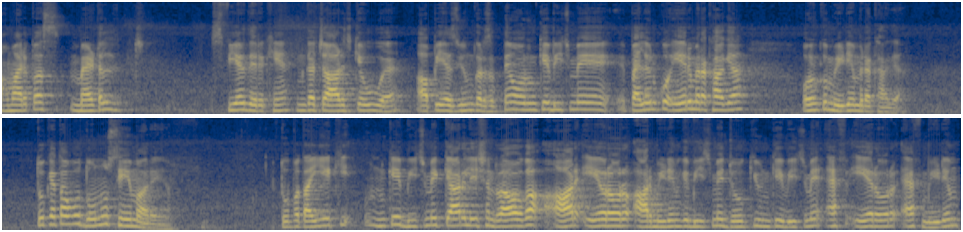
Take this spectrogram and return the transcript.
हमारे पास मेटल स्फीयर दे रखे हैं। इनका चार्ज क्या हुआ है? आप ये एज्यूम कर सकते हैं और उनके बीच में, पहले उनको एयर में रखा गया और उनको मीडियम में रखा गया। तो कहता वो दोनों सेम आ रहे हैं। तो बताइए कि उनके बीच में क्या रिलेशन रहा होगा? आर एयर और आर मीडियम के बीच में, जो कि उनके बीच में एफ़ एयर और एफ़ मीडियम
